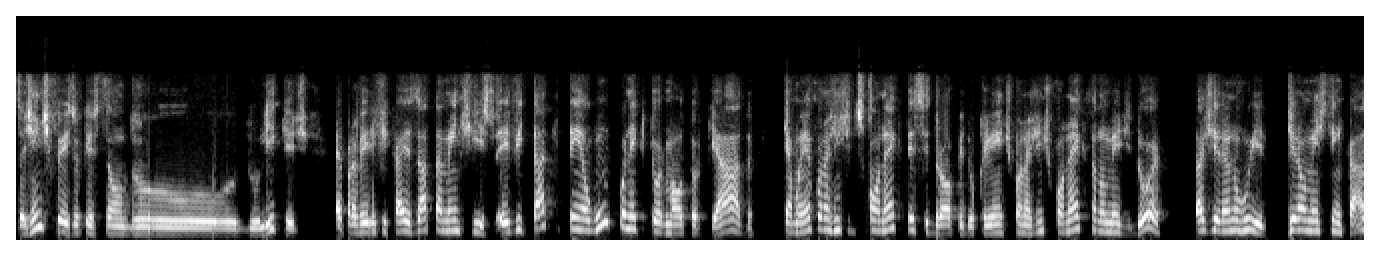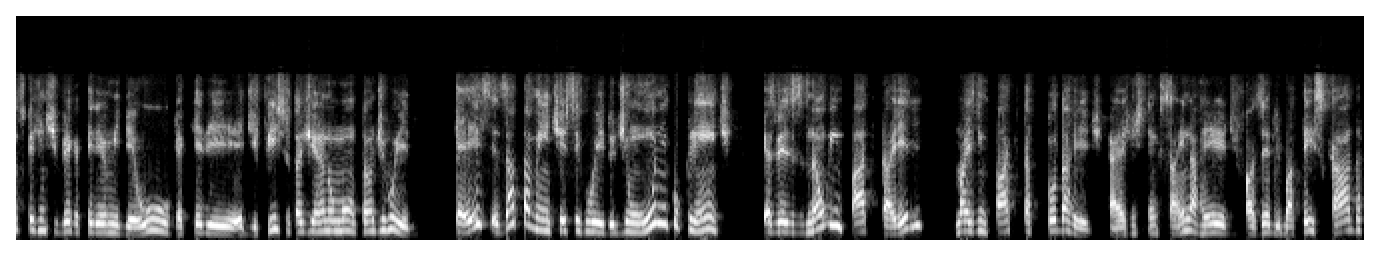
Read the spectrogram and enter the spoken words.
Se a gente fez a questão do, do leakage, é para verificar exatamente isso, evitar que tenha algum conector mal torqueado que amanhã, quando a gente desconecta esse drop do cliente, quando a gente conecta no medidor, está gerando ruído. Geralmente tem casos que a gente vê que aquele MDU, que aquele edifício está gerando um montão de ruído. Que é esse, exatamente esse ruído de um único cliente, que às vezes não impacta ele, mas impacta toda a rede. Aí a gente tem que sair na rede, fazer ele bater escada,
